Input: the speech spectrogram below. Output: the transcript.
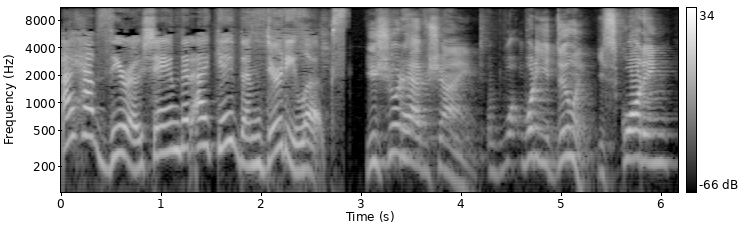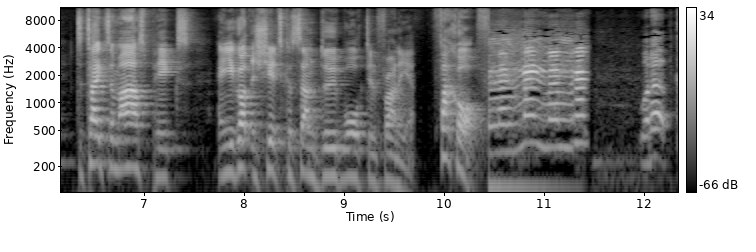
I have zero shame that I gave them dirty looks. You should have shame. What, what are you doing? You're squatting to take some ass pics and you got the shits because some dude walked in front of you. Fuck off. What up?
